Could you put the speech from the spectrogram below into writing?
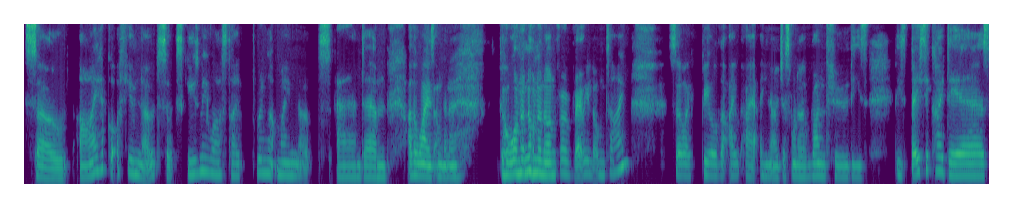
So I have got a few notes. So excuse me whilst I bring up my notes. And um, otherwise, I'm going to go on and on and on for a very long time. So I feel that I, I you know, I just want to run through these these basic ideas,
